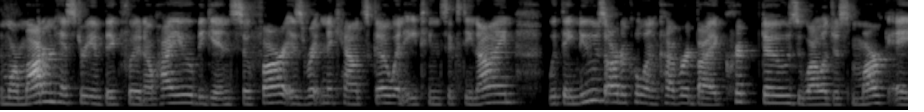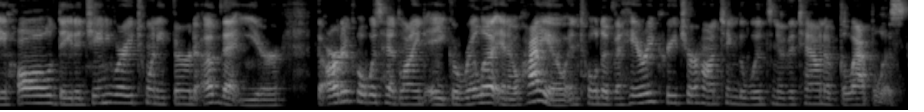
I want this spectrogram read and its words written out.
The more modern history of Bigfoot in Ohio begins so far as written accounts go in 1869 with a news article uncovered by cryptozoologist Mark A. Hall dated January 23rd of that year. The article was headlined A Gorilla in Ohio and told of a hairy creature haunting the woods near the town of Gallipolis.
